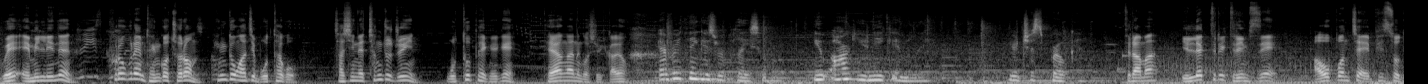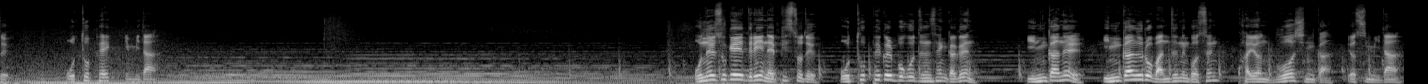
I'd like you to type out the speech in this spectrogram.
왜 에밀리는 프로그램 된 것처럼 행동하지 못하고 자신의 창조주인 오토팩에게 대항하는 것일까요? Everything is replaceable. You aren't unique, Emily. You're just broken. 드라마 일렉트릭 드림스의 아홉 번째 에피소드 오토팩입니다. 오늘 소개해드린 에피소드 오토팩을 보고 든 생각은 인간을 인간으로 만드는 것은 과연 무엇인가 였습니다.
